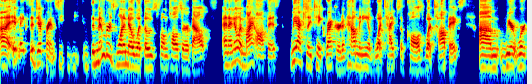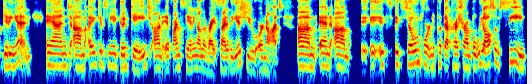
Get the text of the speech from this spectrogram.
uh, it makes a difference. The members want to know what those phone calls are about. And i know in my office we actually take record of how many of what types of calls what topics um, we're we're getting in, and um, it gives me a good gauge on if I'm standing on the right side of the issue or not. Um, and um, it, it's it's so important to put that pressure on. But we also see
